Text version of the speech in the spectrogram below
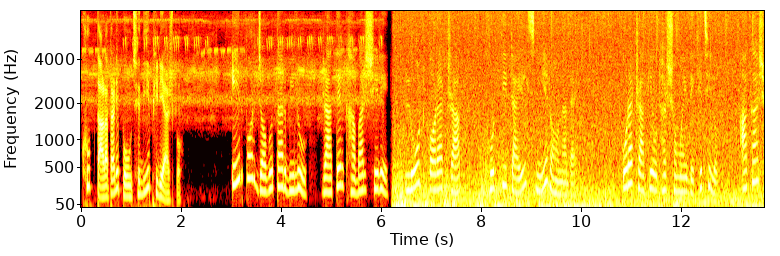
খুব তাড়াতাড়ি পৌঁছে দিয়ে ফিরে আসব। এরপর জগতার বিলু রাতের খাবার সেরে লোড করা ট্রাক ভর্তি টাইলস নিয়ে রওনা দেয়। ওরা ট্রাকে ওঠার সময় দেখেছিল আকাশ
